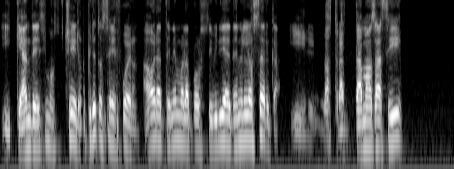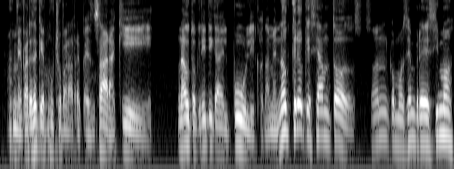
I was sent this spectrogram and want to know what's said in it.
y que antes decimos, che, los pilotos se fueron, ahora tenemos la posibilidad de tenerlos cerca y los tratamos así, me parece que es mucho para repensar. Aquí una autocrítica del público también. No creo que sean todos, son, como siempre decimos,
